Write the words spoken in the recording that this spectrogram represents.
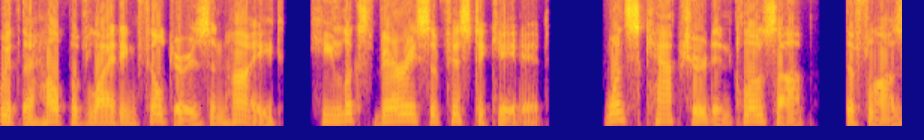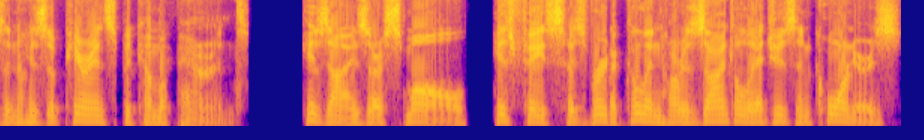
With the help of lighting filters and height, he looks very sophisticated. Once captured in close-up, the flaws in his appearance become apparent. His eyes are small, his face has vertical and horizontal edges and corners,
